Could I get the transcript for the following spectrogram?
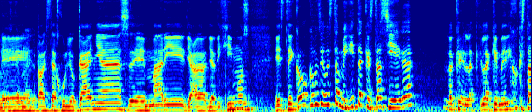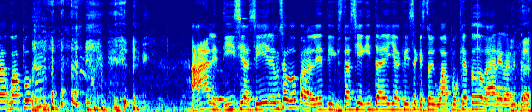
Eh, ahí está Julio Cañas, eh, Mari, ya, ya dijimos. Este, ¿cómo, ¿Cómo se llama esta amiguita que está ciega? La que, la, que- la que me dijo que estaba guapo. ah, Leticia, sí. Un saludo para Leti, que está cieguita ella, que dice que estoy guapo, que a todo dar, eh, la neta.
